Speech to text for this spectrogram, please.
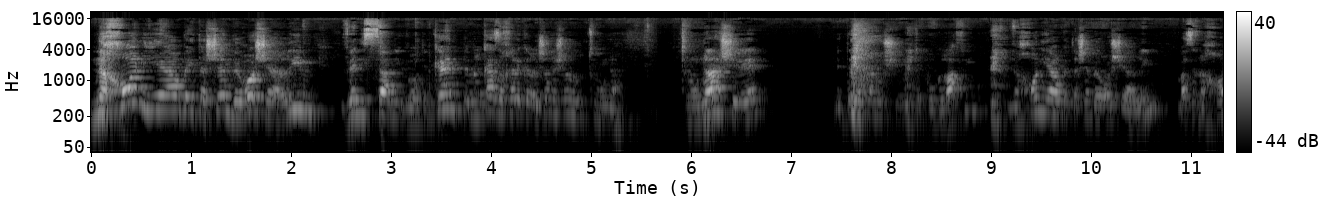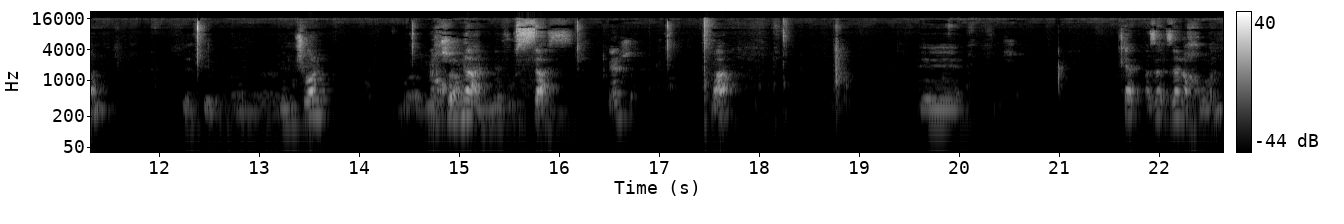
נכון יהיה הר בית השם בראש הערים ונישא מגבעות. אם כן, במרכז החלק הראשון יש לנו תמונה. תמונה שמתארת לנו שינוי טופוגרפי. נכון יהיה הר בית השם בראש הערים. מה זה נכון? בלשון מכונן, מבוסס. כן? מה? אה, כן, אז זה נכון.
